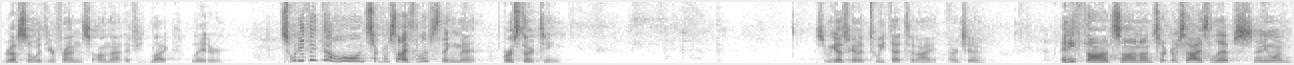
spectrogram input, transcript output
wrestle with your friends on that if you'd like later. So, what do you think that whole uncircumcised lips thing meant? Verse 13. Some of you guys are going to tweet that tonight, aren't you? Any thoughts on uncircumcised lips? Anyone?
